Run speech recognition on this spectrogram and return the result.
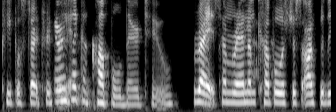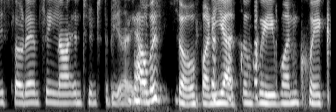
people start drinking There was like a couple there too. Right, some random couple was just awkwardly slow dancing, not in tune to the beat or anything. That was so funny. Yeah. So wait, one quick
